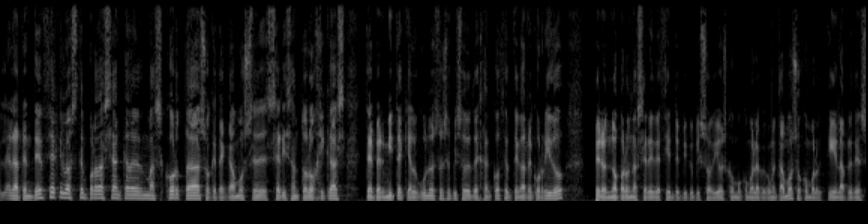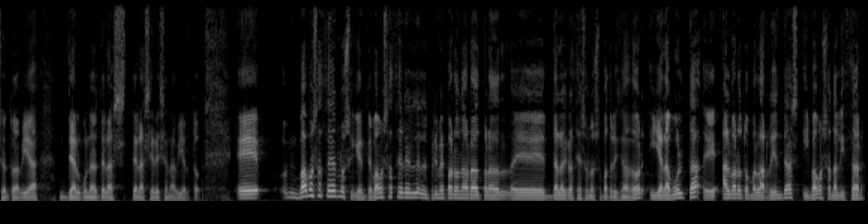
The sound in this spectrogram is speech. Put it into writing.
la tendencia a que las temporadas sean cada vez más cortas o que tengamos eh, series antológicas te permite que algunos de esos episodios de Hancock tengan recorrido, pero no para una serie de ciento y pico episodios como, como la que comentamos o como tiene la pretensión todavía de algunas de las, de las series en abierto. Eh, vamos a hacer lo siguiente. Vamos a hacer el, primer parón ahora para eh, dar las gracias a nuestro patrocinador y a la vuelta eh, Álvaro toma las riendas y vamos a analizar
